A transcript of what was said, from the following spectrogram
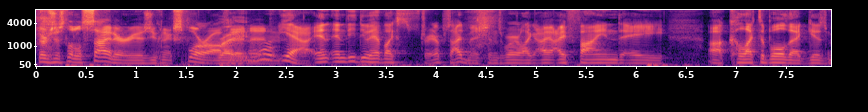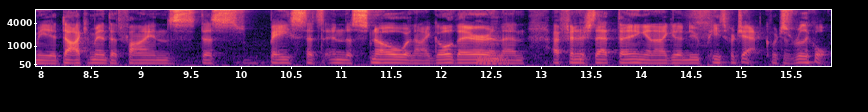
There's just little side areas you can explore off Right. it. And, Well, yeah, and, and they do have like straight up side missions where like I, I find a uh, collectible that gives me a document that finds this base that's in the snow, and then I go there and then I finish that thing, and I get a new piece for Jack, which is really cool.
